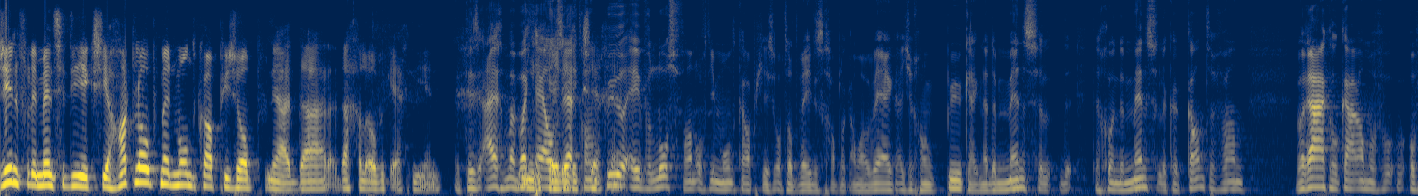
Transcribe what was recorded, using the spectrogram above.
zinvolle mensen die ik zie hardlopen met mondkapjes op, ja, daar, daar geloof ik echt niet in. Het is eigenlijk, maar wat jij al zegt, gewoon puur even los van of die mondkapjes, of dat wetenschappelijk allemaal werkt, als je gewoon puur kijkt naar de, mensen, de, de gewoon de menselijke kanten van, we raken elkaar allemaal, voor, of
